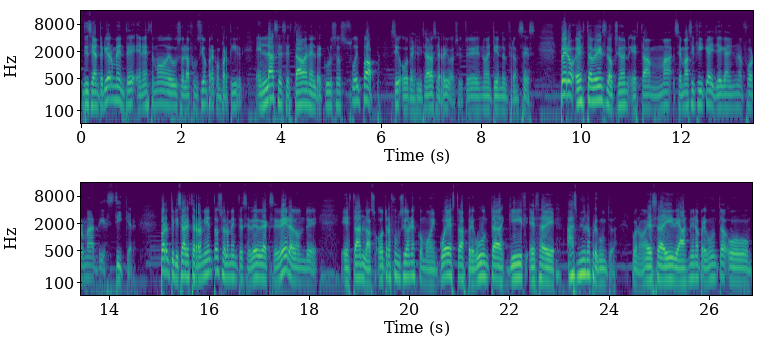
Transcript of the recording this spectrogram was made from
Dice anteriormente, en este modo de uso, la función para compartir enlaces estaba en el recurso swipe up, ¿sí? o deslizar hacia arriba, si ustedes no entienden francés. Pero esta vez la opción está se masifica y llega en una forma de sticker. Para utilizar esta herramienta solamente se debe acceder a donde están las otras funciones como encuestas, preguntas, GIF, esa de hazme una pregunta. Bueno, esa ahí de hazme una pregunta o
